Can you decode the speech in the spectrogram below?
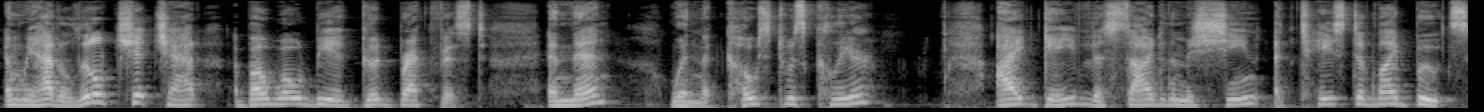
and we had a little chit chat about what would be a good breakfast. And then, when the coast was clear, I gave the side of the machine a taste of my boots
